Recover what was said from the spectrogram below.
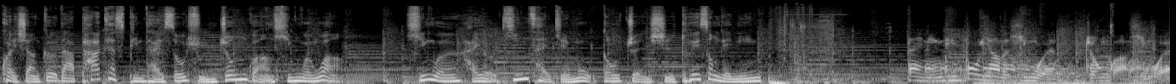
快上各大 Podcast 平台搜寻中广新闻网。新闻还有精彩节目都准时推送给您，带您听不一样的新闻。中广新闻，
